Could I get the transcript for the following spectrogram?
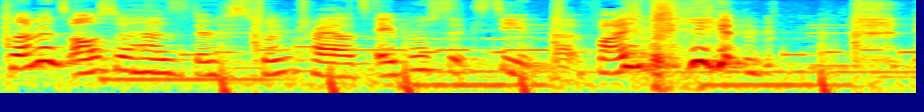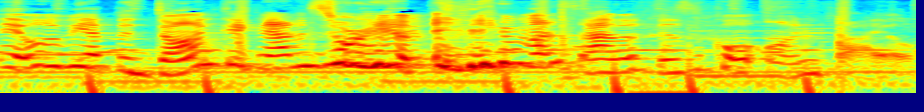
Clements also has their swim tryouts April 16th at 5 p.m. It will be at the Don Kick Natatorium and you must have a physical on file.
